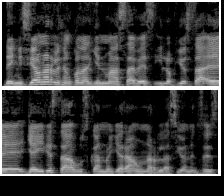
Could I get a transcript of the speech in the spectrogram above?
de iniciar una relación con alguien más, ¿sabes? Y lo que yo estaba, eh, Yair estaba buscando ya era una relación, entonces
